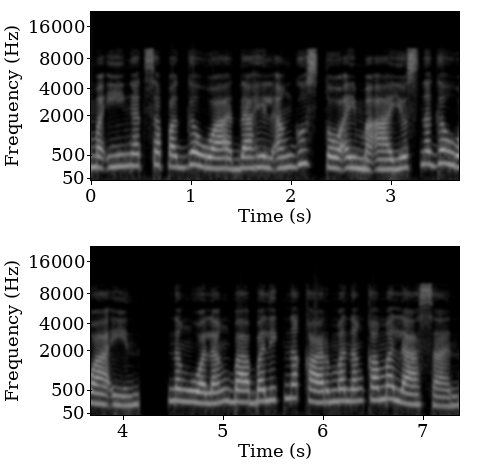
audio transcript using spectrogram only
maingat sa paggawa dahil ang gusto ay maayos na gawain, nang walang babalik na karma ng kamalasan,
